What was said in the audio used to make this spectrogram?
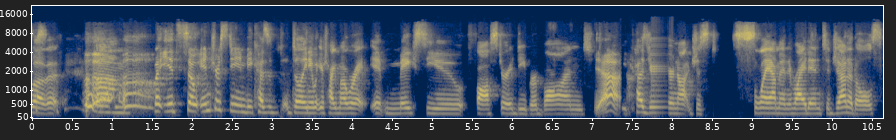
Love it. Um, but it's so interesting because Delanie, what you're talking about, where it, it makes you foster a deeper bond yeah, because you're, you're not just slamming right into genitals.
